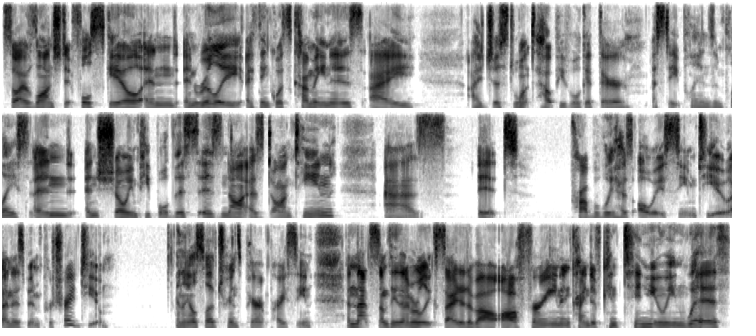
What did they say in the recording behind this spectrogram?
so I've launched it full scale. And and really, I think what's coming is I. I just want to help people get their estate plans in place and and showing people this is not as daunting as it probably has always seemed to you and has been portrayed to you. And I also have transparent pricing. And that's something that I'm really excited about offering and kind of continuing with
